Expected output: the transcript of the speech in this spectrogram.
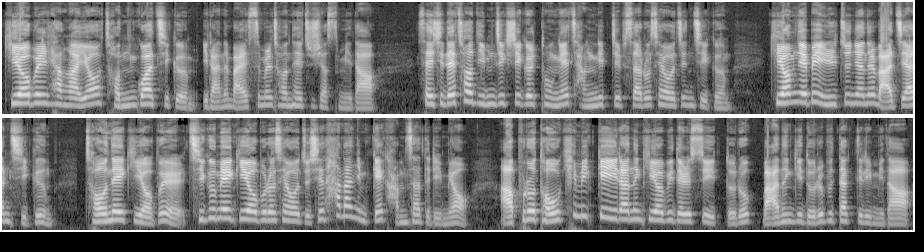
기업을 향하여 전과 지금이라는 말씀을 전해 주셨습니다. 새시대 첫 임직식을 통해 장립집사로 세워진 지금, 기업 예배 1주년을 맞이한 지금, 전의 기업을 지금의 기업으로 세워주신 하나님께 감사드리며 앞으로 더욱 힘있게 일하는 기업이 될 수 있도록 많은 기도를 부탁드립니다.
